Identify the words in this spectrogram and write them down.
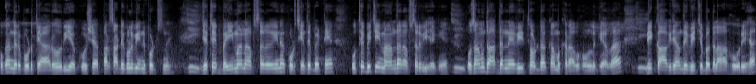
ਉਹ ਕਹਿੰਦੇ ਰਿਪੋਰਟ ਤਿਆਰ ਹੋ ਰਹੀ ਹੈ ਕੁਛ ਹੈ ਪਰ ਸਾਡੇ ਕੋਲ ਵੀ ਇਨਪੁਟਸ ਨੇ। ਜਿੱਥੇ ਬੇਈਮਾਨ ਅਫਸਰ ਇਹਨਾਂ ਕੁਰਸੀਆਂ ਤੇ ਬੈਠੇ ਆ ਉੱਥੇ ਵਿੱਚ ਇਮਾਨਦਾਰ ਅਫਸਰ ਵੀ ਹੈਗੇ ਆ। ਉਹ ਸਾਨੂੰ ਦੱਸ ਦਿੰਦੇ ਆ ਵੀ ਤੁਹਾਡਾ ਕੰਮ ਖਰਾਬ ਹੋਣ ਲੱਗਿਆ ਵਾ ਵੀ ਕਾਗਜ਼ਾਂ ਦੇ ਵਿੱਚ ਬਦਲਾਅ ਹੋ ਰਿਹਾ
